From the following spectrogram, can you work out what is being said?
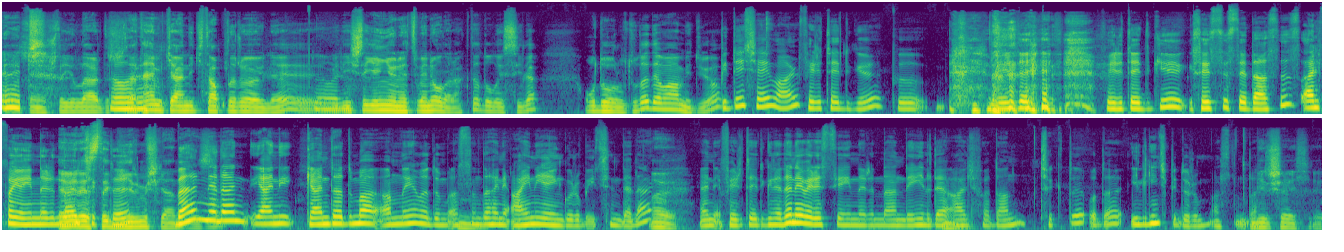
Evet. Sonuçta yıllardır. Doğru. Zaten hem kendi kitapları öyle. Doğru. İşte yayın yönetmeni olarak da dolayısıyla o doğrultuda devam ediyor. Bir de şey var Ferit Edgü bu Ferit, Edgü sessiz sedasız Alfa yayınlarından Everest'e çıktı. girmiş kendisi. Ben neden yani kendi adıma anlayamadım aslında hani aynı yayın grubu içindeler. Evet. Yani Ferit Edgü neden Everest yayınlarından değil de Hmm. Alfa'dan çıktı? O da ilginç bir durum aslında. Bir şey e,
